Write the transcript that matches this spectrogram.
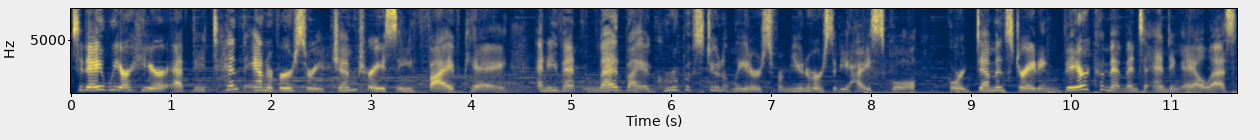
Today we are here at the 10th anniversary Jim Tracy 5K, an event led by a group of student leaders from University High School who are demonstrating their commitment to ending ALS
